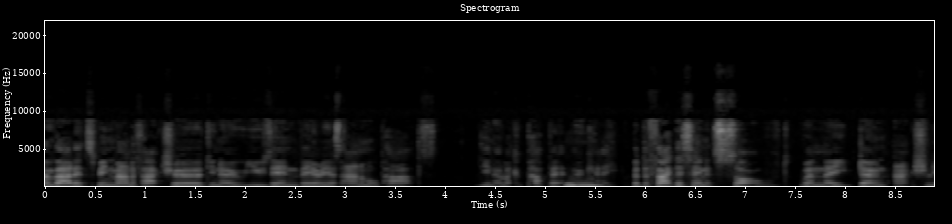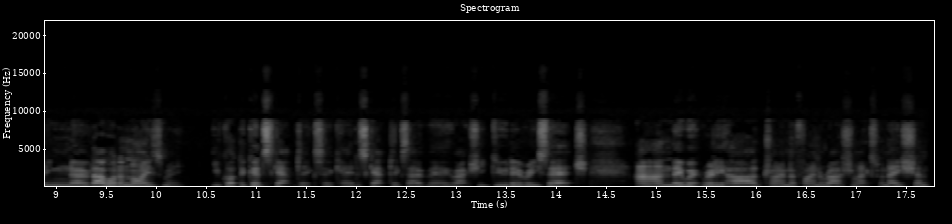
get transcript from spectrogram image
and that it's been manufactured, you know, using various animal parts, you know, like a puppet, Mhm. okay. But the fact they're saying it's solved when they don't actually know, that what annoys me. You've got the good skeptics, okay, the skeptics out there who actually do their research and they work really hard trying to find a rational explanation.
